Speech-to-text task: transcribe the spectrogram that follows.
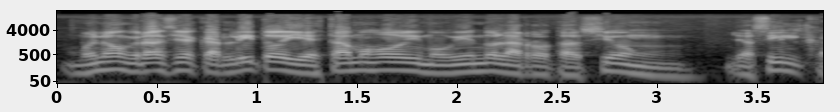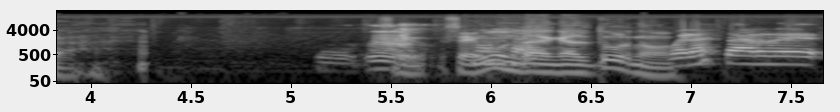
Bueno, gracias Carlito y estamos hoy moviendo la rotación. Yacilca. segunda en el turno. Buenas tardes.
